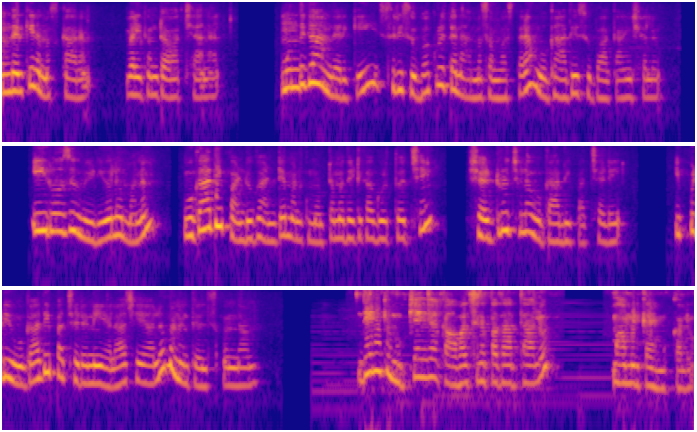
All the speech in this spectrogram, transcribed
అందరికీ నమస్కారం. Welcome to our channel. ముందుగా అందరికీ శ్రీ శుభకృత నామ సంవత్సర ఉగాది శుభాకాంక్షలు. ఈరోజు వీడియోలో మనం ఉగాది పండుగ అంటే మనకు మొట్టమొదటిగా గుర్తొచ్చే షడ్రుచుల ఉగాది పచ్చడి. ఇప్పుడు ఈ ఉగాది పచ్చడిని ఎలా చేయాలో మనం తెలుసుకుందాం. దీనికి ముఖ్యంగా కావాల్సిన పదార్థాలు మామిడికాయ ముక్కలు.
